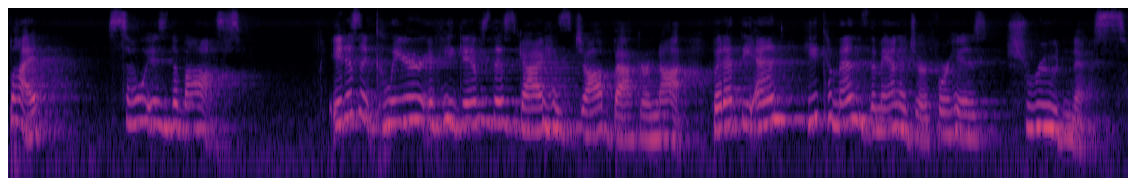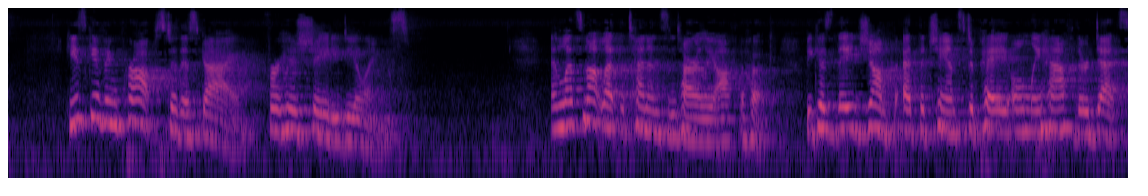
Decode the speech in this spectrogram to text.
But so is the boss. It isn't clear if he gives this guy his job back or not, but at the end, he commends the manager for his shrewdness. He's giving props to this guy for his shady dealings. And let's not let the tenants entirely off the hook because they jump at the chance to pay only half their debts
